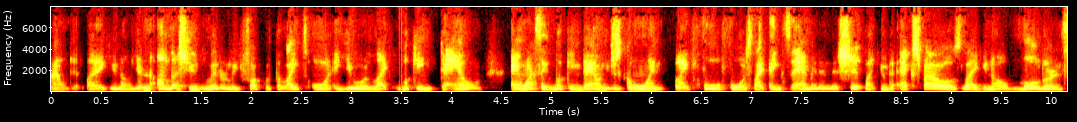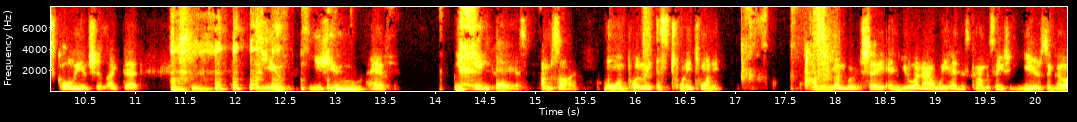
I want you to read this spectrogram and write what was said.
around it. Like, you know, you're not, unless you literally fuck with the lights on and you are like looking down. And when I say looking down, you're just going like full force, like examining the shit, like you the X Files, like you know Mulder and Scully and shit like that. you you have you ate ass. I'm sorry. More importantly, it's 2020. I remember Shay and you and I we had this conversation years ago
